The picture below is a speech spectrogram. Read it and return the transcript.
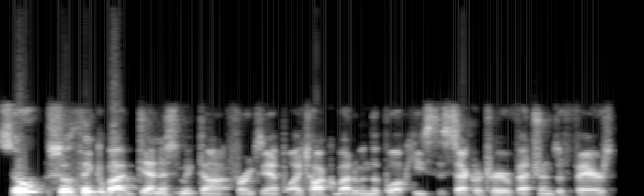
So, so think about Dennis McDonough, for example. I talk about him in the book. He's the Secretary of Veterans Affairs.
